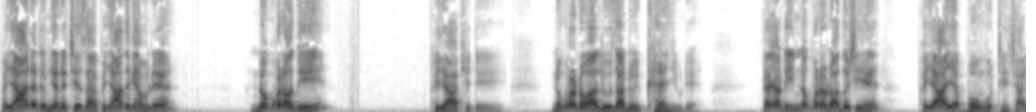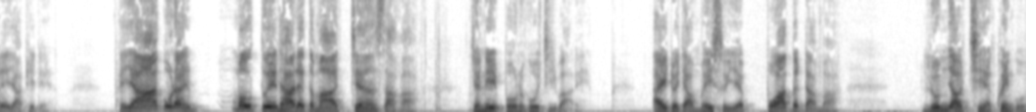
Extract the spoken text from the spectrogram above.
ဖရာနဲ့သူမျက်နှာချင်းဆိုင်ဖရာသခင်ကမလဲနှုတ်ကပတော်ဒီဖရာဖြစ်တယ်နှုတ်ကပတော်ကလူစားတူခံယူတယ်ဒါကြောင့်ဒီနှုတ်ကပတော်တော်ဆိုရှင်ဖရာရဲ့ဘုန်းကိုထင်ရှားတဲ့အရာဖြစ်တယ် ဖရာကိုယ်တိုင်မှုတ်သွင်းထားတဲ့တမန်ကျမ်းစာဟာယနေ့ဘုန်းတကိုကြီးပါတယ်အဲ့ဒီတော့ကြောင့်မိတ်ဆွေရဲ့ဘဝတတမှာလွတ်မြောက်ခြင်းအခွင့်ကို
